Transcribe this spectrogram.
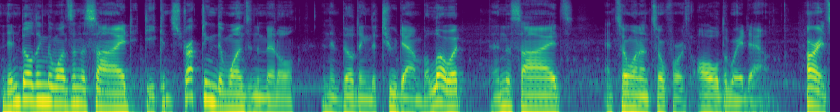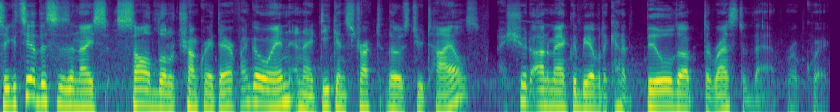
then building the ones on the side, deconstructing the ones in the middle, and then building the two down below it, then the sides, and so on and so forth all the way down. Alright, so you can see how this is a nice solid little chunk right there. If I go in and I deconstruct those two tiles, I should automatically be able to kind of build up the rest of that real quick.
